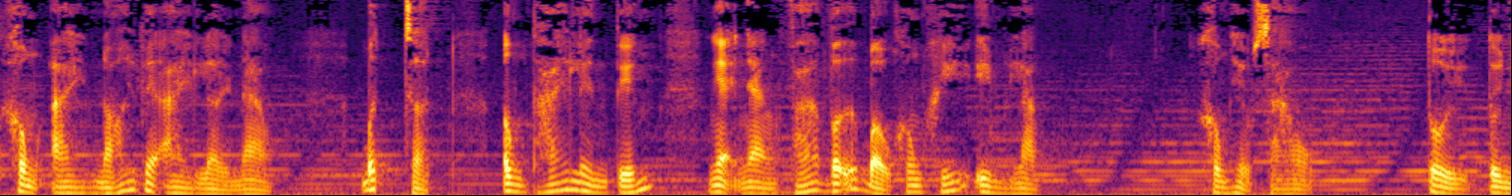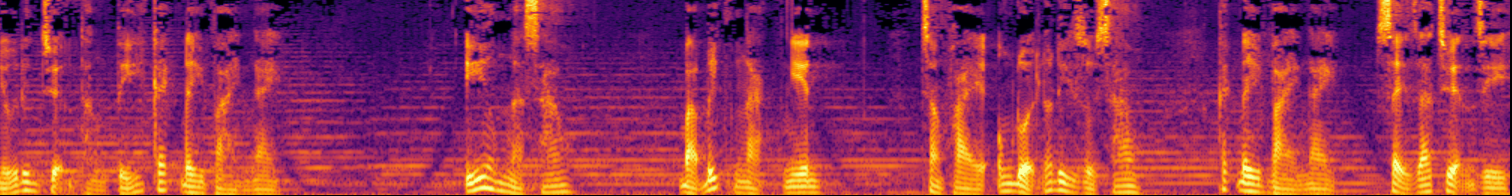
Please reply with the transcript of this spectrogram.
không ai nói với ai lời nào. Bất chợt, ông Thái lên tiếng, nhẹ nhàng phá vỡ bầu không khí im lặng. Không hiểu sao, tôi tôi nhớ đến chuyện thằng Tý cách đây vài ngày. Ý ông là sao? Bà Bích ngạc nhiên. Chẳng phải ông đuổi nó đi rồi sao? Cách đây vài ngày xảy ra chuyện gì?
